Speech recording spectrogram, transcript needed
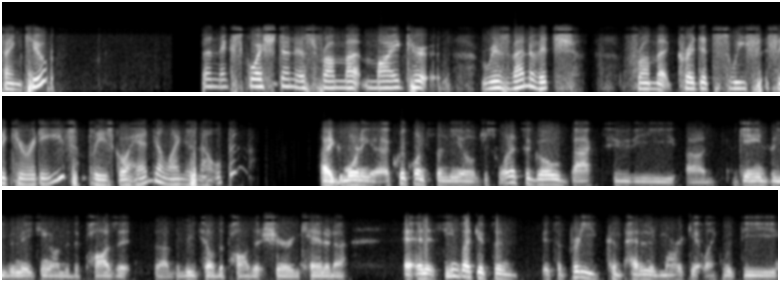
Thank you. The next question is from Mike Rizvanovic from Credit Suisse Securities. Please go ahead. Your line is now open. Hi, good morning. A quick one for Neil. Just wanted to go back to the uh, gains that you've been making on the deposit, uh, the retail deposit share in Canada. And it seems like it's a pretty competitive market, like with the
